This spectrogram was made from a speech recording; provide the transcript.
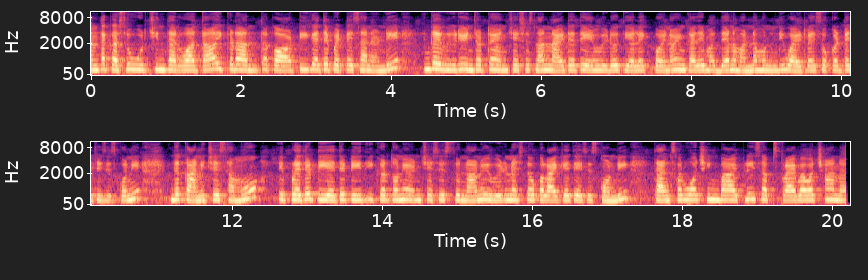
అంత కసు ఊడ్చిన తర్వాత ఇక్కడ అంతా కాటీకి అయితే పెట్టేశానండి. ఇంకా ఈ వీడియో ఇంతటితో ఎండ్ చేసేస్తున్నాను. నైట్ అయితే ఏం వీడియో తీయలేకపోయినా ఇంకా అదే మధ్యాహ్నం అన్నం ఉంది వైట్ రైస్ ఒక్కటే చేసేసుకొని ఇంకా కానిచ్చేసాము. ఇప్పుడైతే టీ అయితే టీ ఇక్కడతోనే ఎండ్ చేసేస్తున్నాను. ఈ వీడియో నచ్చితే ఒక లైక్ అయితే వేసేసుకోండి. Thanks for watching bye please subscribe our channel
